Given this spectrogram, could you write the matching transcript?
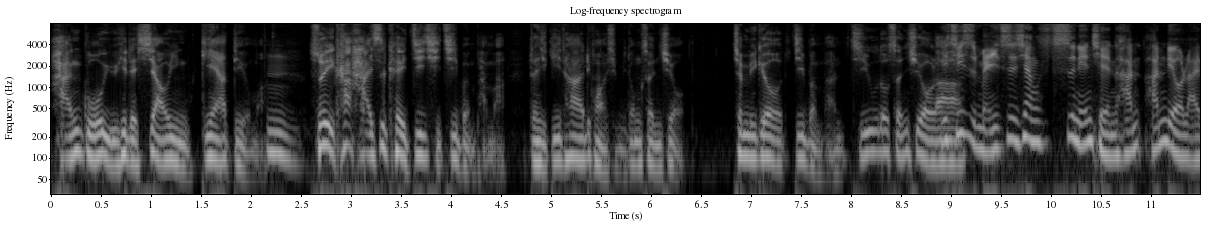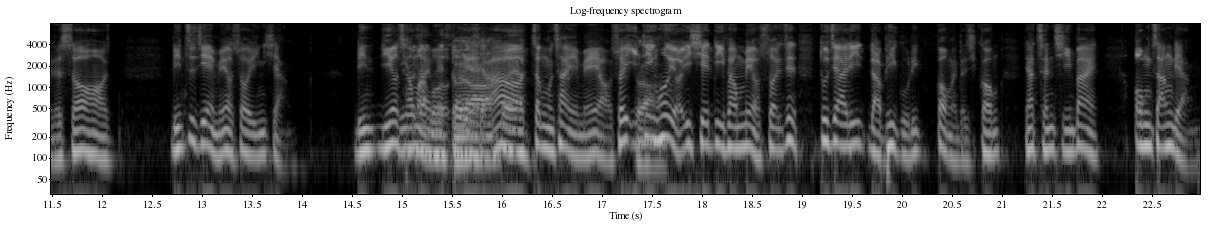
韩国语系的效应，惊掉嘛。嗯，所以他还是可以激起基本盘嘛。但是其他地方是闽东生锈，全民给我基本盘几乎都生锈啦。你其实每一次像四年前韩韩流来的时候哈，林志坚也没有受影响。林你有长马博对啊，然后郑文灿也没有，所以一定会有一些地方没有说。这杜嘉丽老屁股你讲的就是讲，像陈其迈、翁章良，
